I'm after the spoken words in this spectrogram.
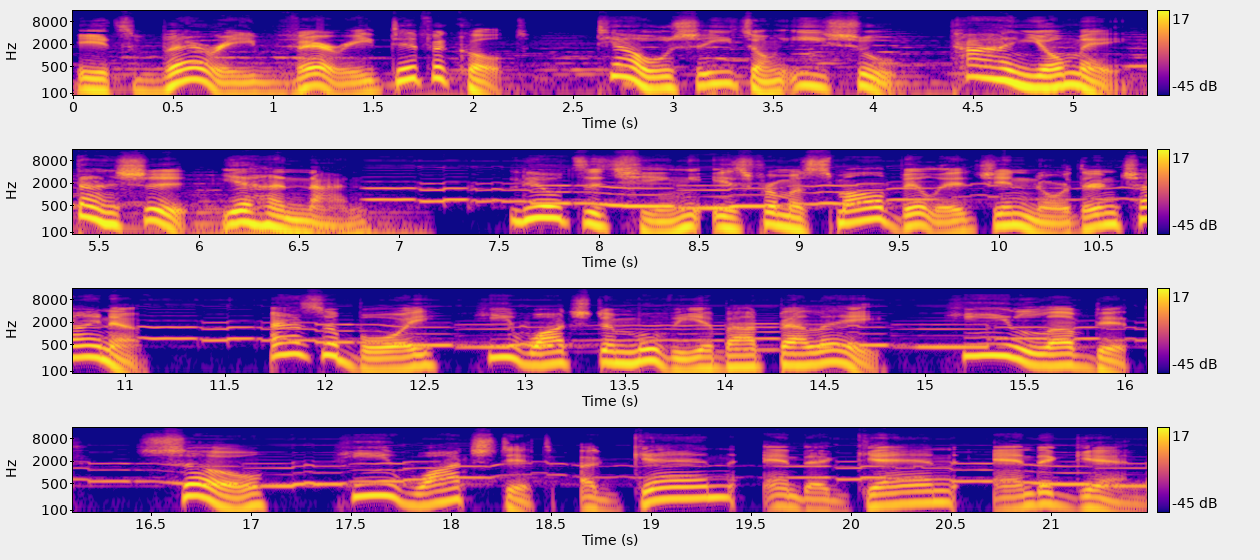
it's very, very difficult. 跳舞是一种艺术，它很优美，但是也很难。Liu Ziqing is from a small village in northern China. As a boy, he watched a movie about ballet. He loved it. So, he watched it again and again and again.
